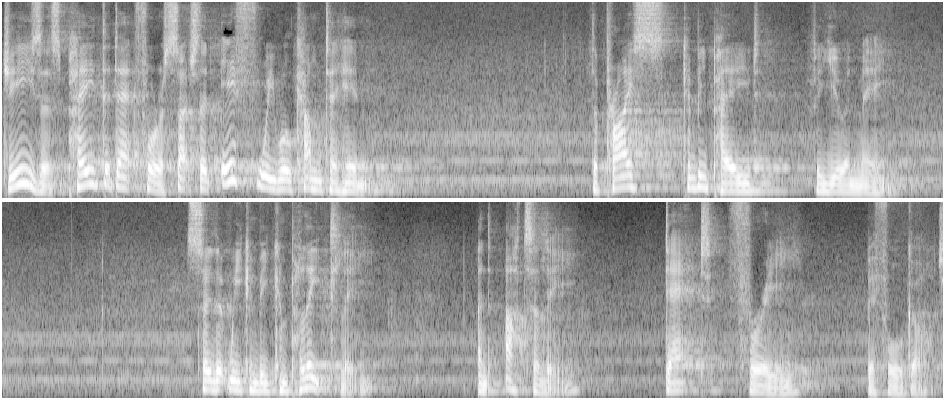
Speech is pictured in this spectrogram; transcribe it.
Jesus paid the debt for us such that if we will come to Him, the price can be paid for you and me so that we can be completely and utterly debt free before God.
